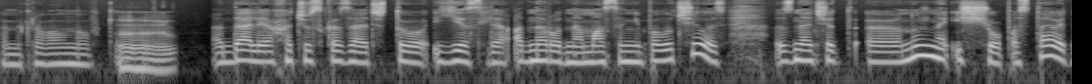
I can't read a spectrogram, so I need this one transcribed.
по микроволновке. Мгм. Далее хочу сказать, что если однородная масса не получилась, значит, э, нужно еще поставить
